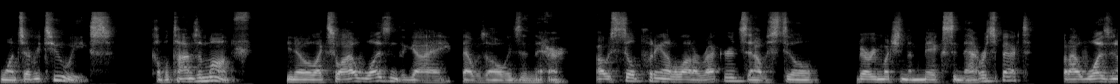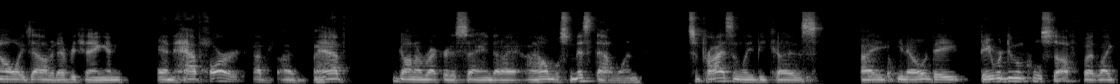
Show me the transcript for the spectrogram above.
once every two weeks, a couple times a month. You know, like so I wasn't the guy that was always in there. I was still putting out a lot of records and I was still very much in the mix in that respect, but I wasn't always out at everything. And and have heart, I've, I've I have gone on record as saying that I, I almost missed that one, surprisingly, because I, you know, they they were doing cool stuff, but like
